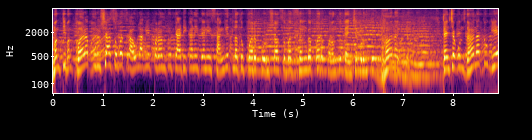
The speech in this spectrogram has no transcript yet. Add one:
मग ती परपुरुषासोबत राहू लागली परंतु त्या ठिकाणी त्यांनी सांगितलं तू परपुरुषासोबत संग पर परंतु त्यांच्याकडून तू धन घे. त्यांच्याकडून धन तू घे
